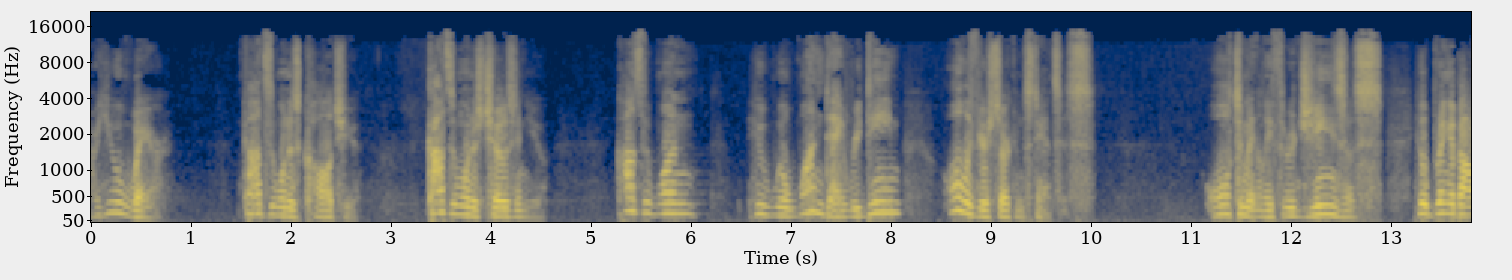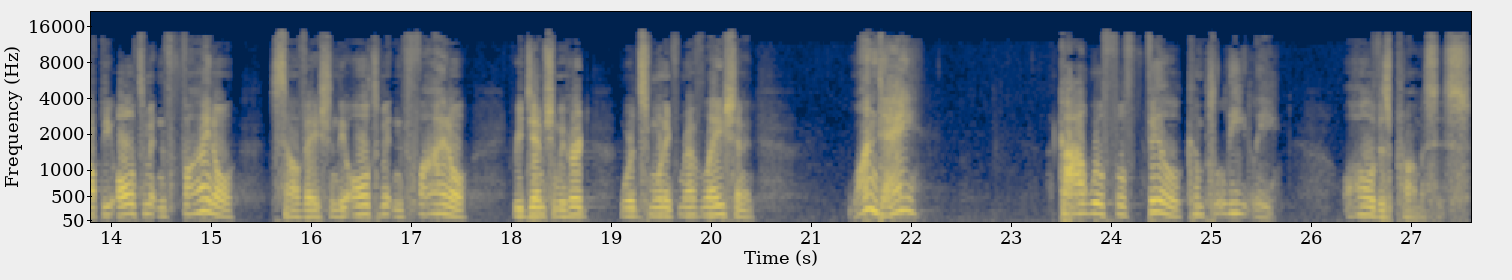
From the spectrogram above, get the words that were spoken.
are you aware? God's the one who's called you. God's the one who's chosen you. God's the one who will one day redeem all of your circumstances. Ultimately, through Jesus, He'll bring about the ultimate and final salvation, the ultimate and final redemption. We heard word this morning from Revelation. And one day, God will fulfill completely all of His promises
